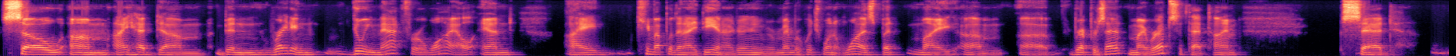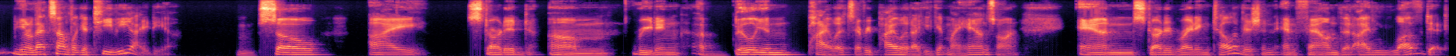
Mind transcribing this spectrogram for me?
So um, I had um, been writing doing that for a while and I came up with an idea and I don't even remember which one it was, but my um, uh, represent my reps at that time said, you know, that sounds like a TV idea. Hmm. So I started um, reading a billion pilots, every pilot I could get my hands on, and started writing television and found that I loved it.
